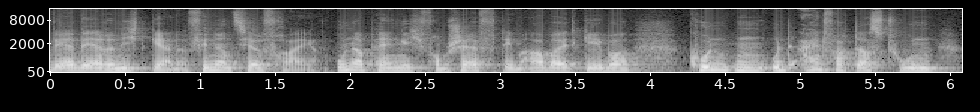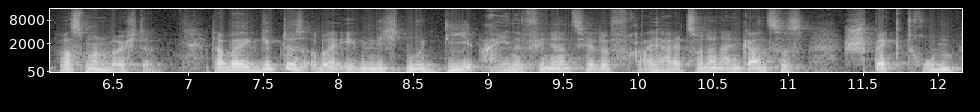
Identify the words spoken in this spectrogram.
Wer wäre nicht gerne finanziell frei, unabhängig vom Chef, dem Arbeitgeber, Kunden und einfach das tun, was man möchte? Dabei gibt es aber eben nicht nur die eine finanzielle Freiheit, sondern ein ganzes Spektrum,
